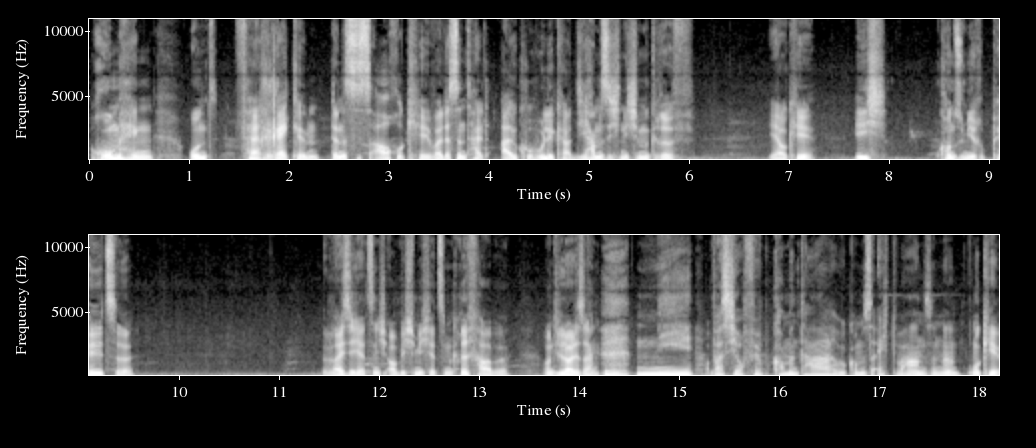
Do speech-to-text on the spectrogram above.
rumhängen und verrecken, dann ist es auch okay, weil das sind halt Alkoholiker, die haben sich nicht im Griff. Ja, okay ich konsumiere Pilze, weiß ich jetzt nicht, ob ich mich jetzt im Griff habe. Und die Leute sagen, nee, was ich auch für Kommentare bekomme, ist echt Wahnsinn, ne? Okay,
